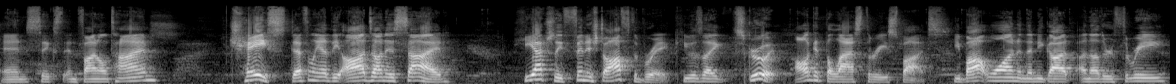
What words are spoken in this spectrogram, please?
and sixth and final time. Chase definitely had the odds on his side. He actually finished off the break. He was like, screw it, I'll get the last three spots. He bought one and then he got another three.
